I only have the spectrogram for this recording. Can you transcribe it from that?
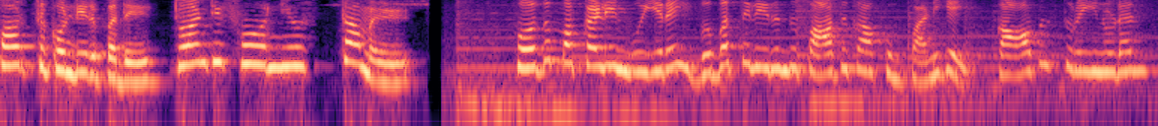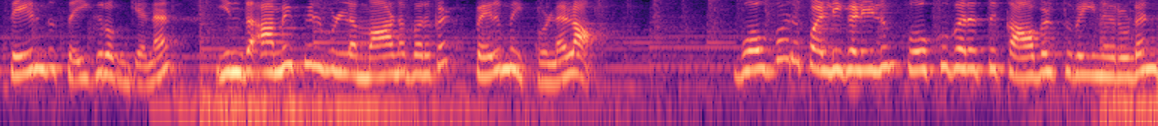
பார்த்து கொண்டிருப்பது டுவெண்டி போர் நியூஸ் தமிழ். பொதுமக்களின் உயிரை விபத்திலிருந்து பாதுகாக்கும் பணியை காவல்துறையினுடன் சேர்ந்து செய்கிறோம் என இந்த அமைப்பில் உள்ள மாணவர்கள் பெருமை கொள்ளலாம். ஒவ்வொரு பள்ளிகளிலும் போக்குவரத்து காவல்துறையினருடன்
